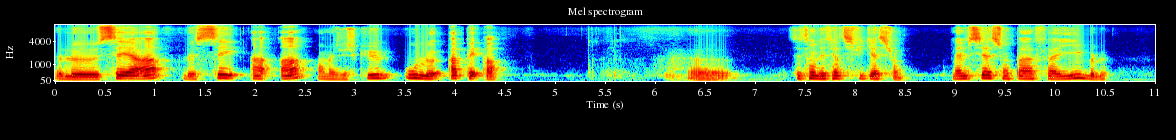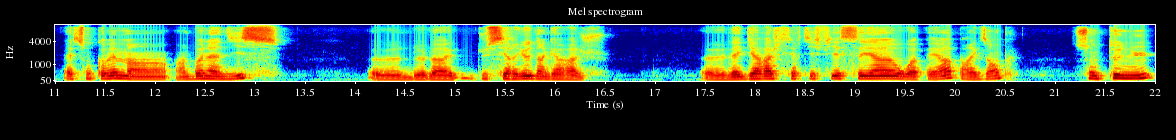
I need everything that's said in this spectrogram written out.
le CAA, le CAA en majuscule ou le APA. Euh, ce sont des certifications. Même si elles ne sont pas infaillibles, elles sont quand même un, bon indice euh, du sérieux d'un garage. Euh, les garages certifiés CA ou APA, par exemple, sont tenus,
